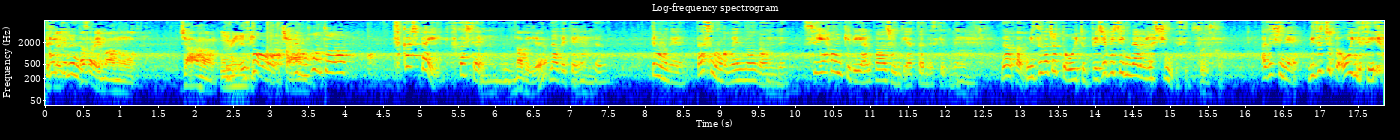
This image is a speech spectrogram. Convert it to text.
炊いてるんですだから今あの、ジャーが上にそう。でも本当は、ふかしたい。ふかしたい。うん鍋で？鍋で、でもね、出すのが面倒なんで、炊飯器でやるバージョンでやったんですけどね、なんか水がちょっと多いとべちゃべちゃになるらしいんですよ。そうですか。私ね、水ちょっと多いんですよ、今。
